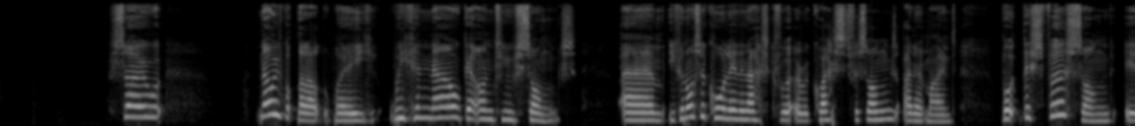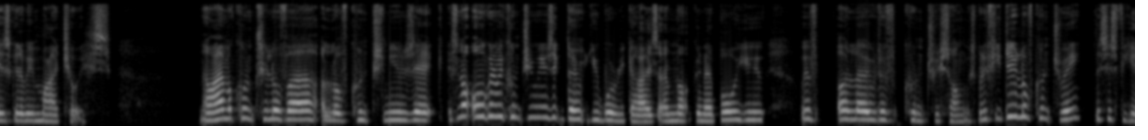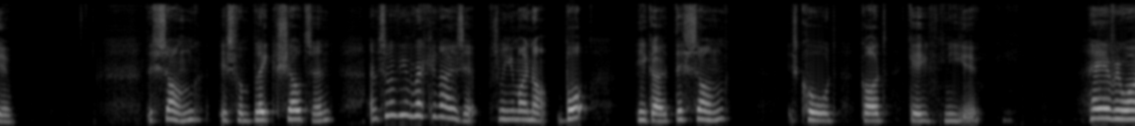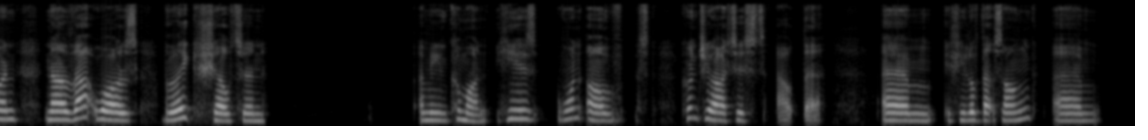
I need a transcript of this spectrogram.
So, now we've got that out of the way, we can now get on to songs. Um, you can also call in and ask for a request for songs, I don't mind. But this first song is going to be my choice. Now, I'm a country lover. I love country music. It's not all going to be country music, don't you worry, guys. I'm not going to bore you with a load of country songs. But if you do love country, this is for you. This song is from Blake Shelton, and some of you recognise it, some of you might not. But here you go. This song is called God Gave Me You. Hey everyone, now that was Blake Shelton. I mean, come on, he is one of country artists out there. Um, if you love that song, um,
